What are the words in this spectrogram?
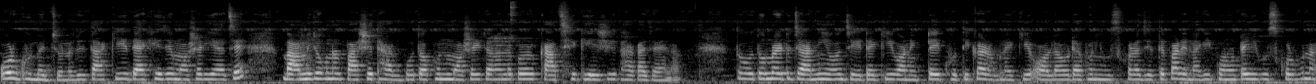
ওর ঘুমের জন্য। যদি তাকিয়ে দেখে যে মশারি আছে বা আমি যখন ওর পাশে থাকব, তখন মশারি টানালে পর ওর কাছে ঘেঁষে থাকা যায় না। তো তোমরা একটু জানিও যে এটা কি অনেকটাই ক্ষতিকারক নাকি অল আউট এখন ইউজ করা যেতে পারে নাকি কোনোটাই ইউজ করব না?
